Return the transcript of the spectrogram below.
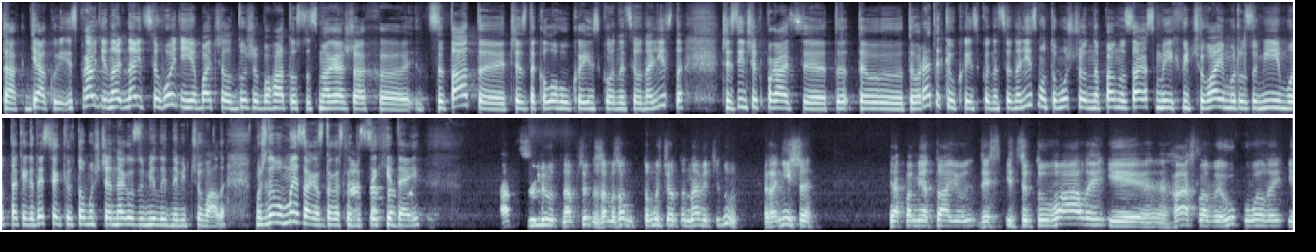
Так, дякую. І справді нав- навіть сьогодні я бачила дуже багато в соцмережах е, цитат е, чи з декалогу українського націоналіста, чи з інших праць е, те- те- теоретиків українського націоналізму, тому що напевно зараз ми їх відчуваємо, розуміємо, так як 10 років тому ще не розуміли і не відчували. Можливо, ми зараз доросли до цих ідей. Абсолютно, абсолютно Замазон, тому що навіть ну, раніше, я пам'ятаю, десь і цитували, і гасла вигукували, і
